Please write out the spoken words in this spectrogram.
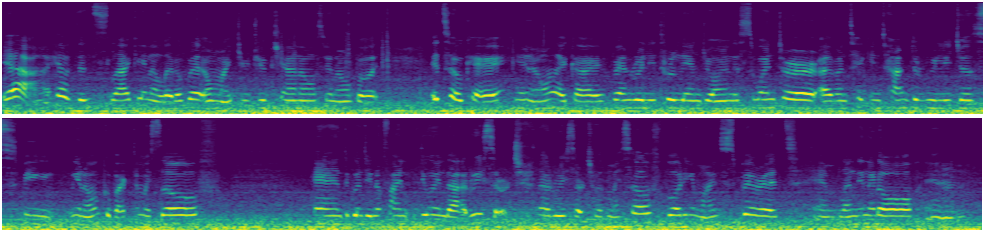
yeah, I have been slacking a little bit on my YouTube channels, you know, but it's okay, you know, like I've been really truly enjoying this winter. I've been taking time to really just be, you know, go back to myself, and to continue find, doing that research that research with myself body mind spirit and blending it all and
